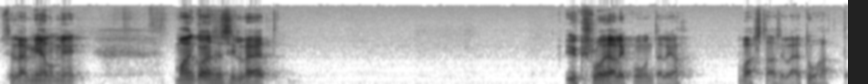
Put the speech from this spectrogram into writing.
Sillä mieluummin, mä koen se silleen, että yksi lojaali kuuntelija vastaa sillä tuhat,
